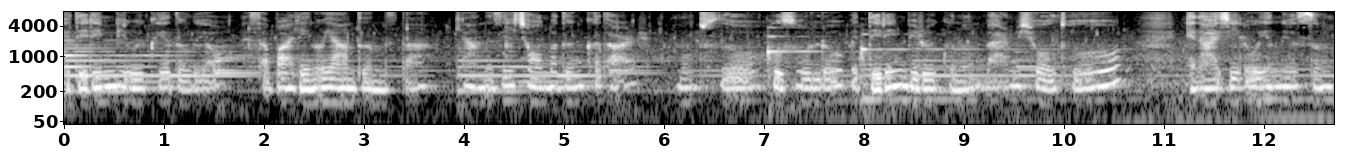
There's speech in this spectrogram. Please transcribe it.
Ve derin bir uykuya dalıyor. Ve sabahleyin uyandığınızda kendinize hiç olmadığın kadar mutlu, huzurlu ve derin bir uykunun vermiş olduğu enerjiyle uyanıyorsun.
